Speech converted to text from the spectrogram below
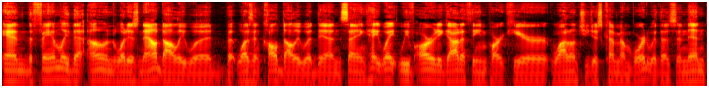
and the family that owned what is now Dollywood, but wasn't called Dollywood then, saying, "Hey, wait, we've already got a theme park here. Why don't you just come on board with us?" And then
